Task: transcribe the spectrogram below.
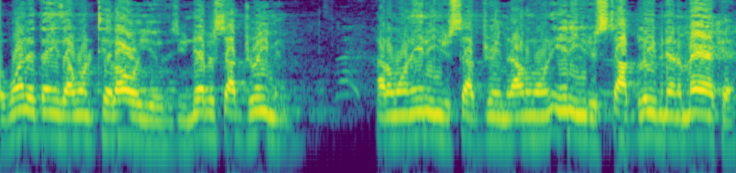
One of the things I want to tell all of you is you never stop dreaming. I don't want any of you to stop dreaming. I don't want any of you to stop believing in America.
